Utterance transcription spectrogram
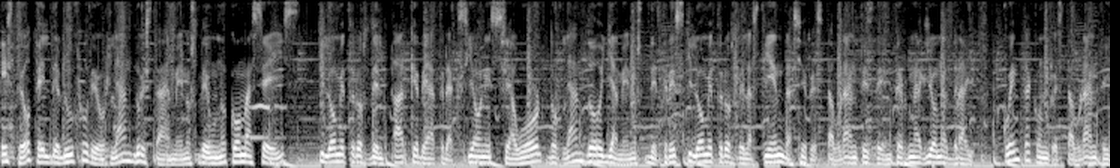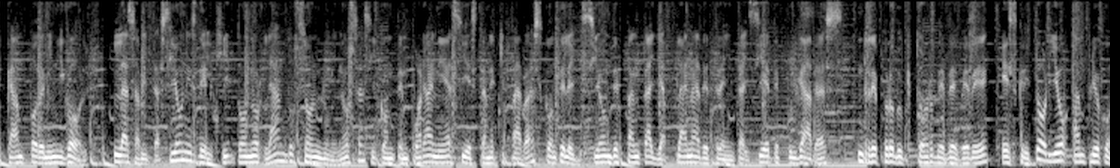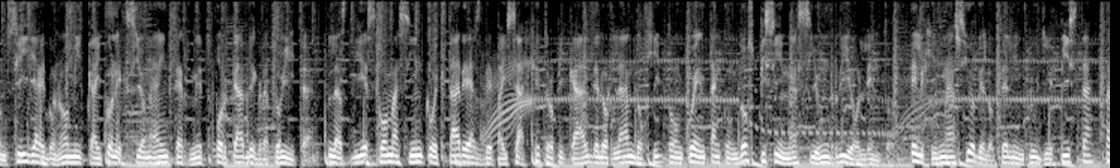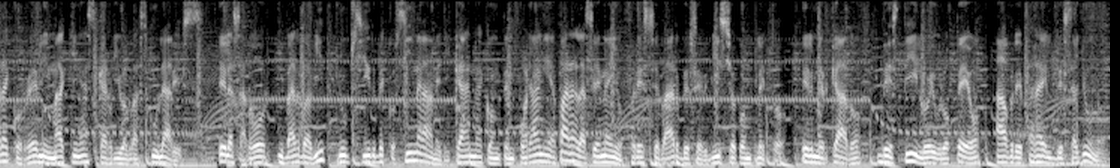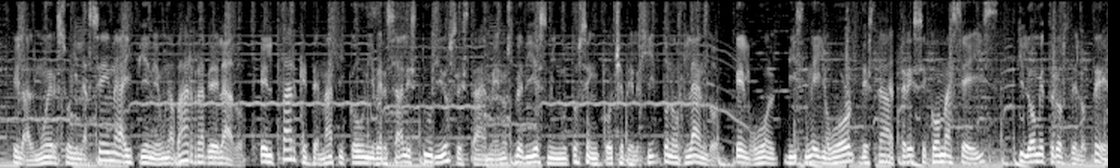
Este hotel de lujo de Orlando está a menos de 1,6 kilómetros del parque de atracciones SeaWorld Orlando y a menos de 3 kilómetros de las tiendas y restaurantes de International Drive. Cuenta con restaurante y campo de minigolf. Las habitaciones del Hilton Orlando son luminosas y contemporáneas y están equipadas con televisión de pantalla plana de 37 pulgadas, reproductor de DVD, escritorio amplio con silla ergonómica y conexión a internet por cable gratuita. Las 10,5 hectáreas de paisaje tropical del Orlando Hilton cuentan con dos piscinas y un río lento. El gimnasio del hotel incluye pista para correr y máquinas cardiovasculares. El Asador y Barba Beat Club sirve cocina americana contemporánea para la cena y ofrece bar de servicio completo. El mercado, de estilo europeo, abre para el desayuno, el almuerzo y la cena y tiene una barra de helado. El parque temático Universal Studios está a menos de 10 minutos en coche del Hilton Orlando. El Walt Disney World está a 13,6 kilómetros del hotel.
